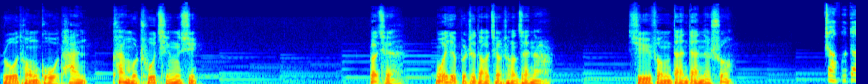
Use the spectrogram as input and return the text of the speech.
如同古潭，看不出情绪。抱歉，我也不知道江城在哪儿。徐峰淡淡的说：“找不到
